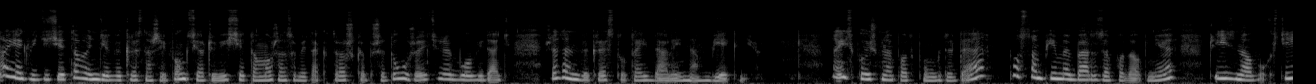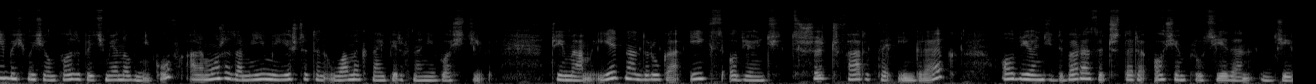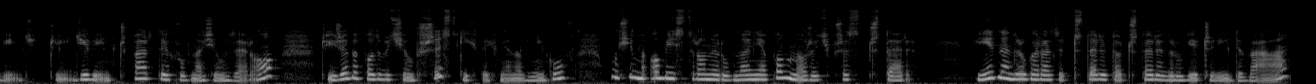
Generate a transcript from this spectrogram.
No i jak widzicie, to będzie wykres naszej funkcji. Oczywiście to można sobie tak troszkę przedłużyć, żeby było widać, że ten wykres tutaj dalej nam biegnie. No i spójrzmy na podpunkt D. Postąpimy bardzo podobnie, czyli znowu chcielibyśmy się pozbyć mianowników, ale może zamienimy jeszcze ten ułamek najpierw na niewłaściwy. Czyli mamy 1 druga x odjąć 3 czwarte y odjąć 2 razy 4, 8 plus 1, 9, czyli 9 czwartych równa się 0. Czyli żeby pozbyć się wszystkich tych mianowników, musimy obie strony równania pomnożyć przez 4. 1 druga razy 4 to 4 drugie, czyli 2.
